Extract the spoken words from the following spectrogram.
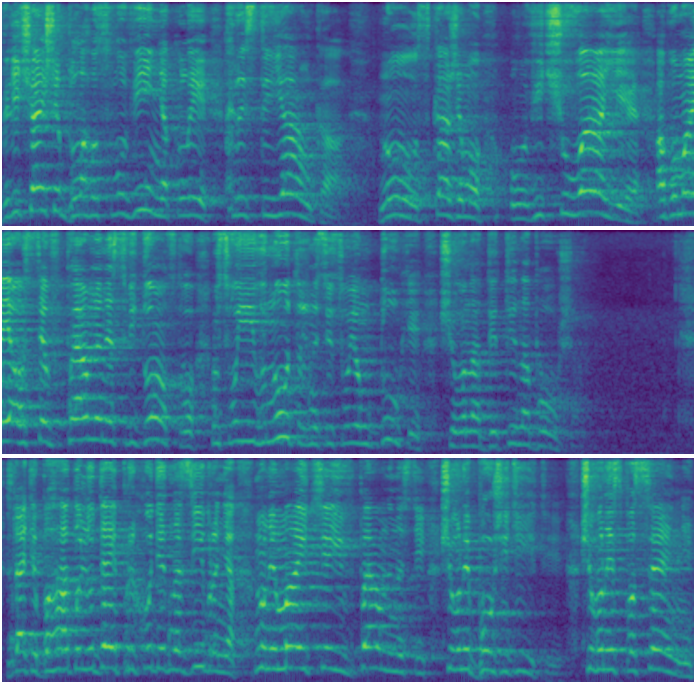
величайше благословіння, коли християнка, ну, скажімо, відчуває або має ось це впевнене свідоцтво у своїй внутрішності, у своєму духі, що вона дитина Божа. Знаєте, багато людей приходять на зібрання, але не мають цієї впевненості, що вони Божі діти, що вони спасенні,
